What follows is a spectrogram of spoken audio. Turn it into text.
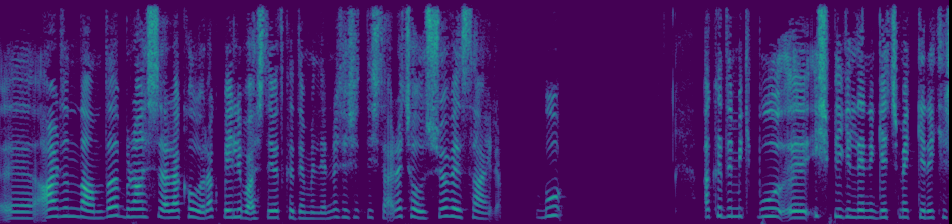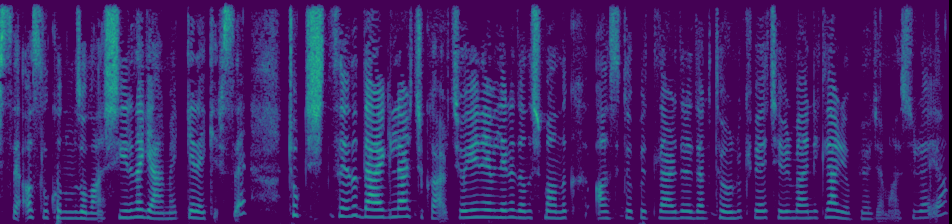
E, ardından da branşla alakalı olarak belli başlı devlet kademelerinde çeşitli işlerde çalışıyor vesaire. Bu akademik bu e, iş bilgilerini geçmek gerekirse, asıl konumuz olan şiirine gelmek gerekirse çok çeşitli sayıda dergiler çıkartıyor. Yeni evlerine danışmanlık, ansiklopedilerde redaktörlük ve çevirmenlikler yapıyor Cemal Süreyya.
